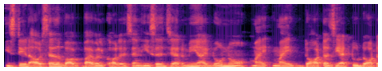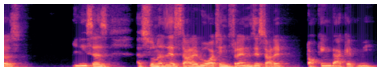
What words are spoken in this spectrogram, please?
he stayed outside the bible college and he said jeremy i don't know. My my daughters he had two daughters. And he says as soon as they started watching friends they started talking back at me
